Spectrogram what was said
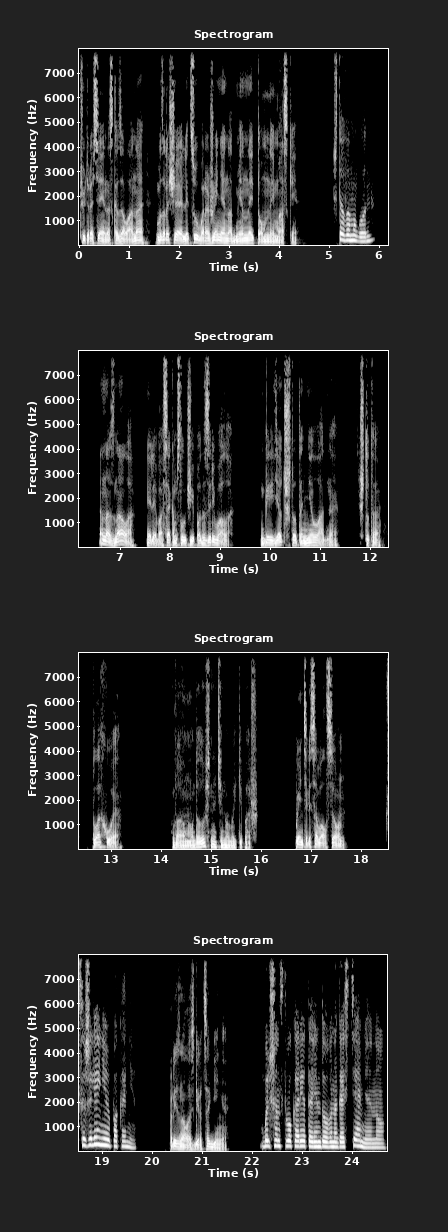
Чуть рассеянно сказала она, возвращая лицу выражение надменной томной маски. «Что вам угодно?» Она знала, или во всяком случае подозревала. Грядет что-то неладное, что-то плохое. «Вам удалось найти новый экипаж?» Поинтересовался он. «К сожалению, пока нет», — призналась герцогиня. «Большинство карет арендовано гостями, но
